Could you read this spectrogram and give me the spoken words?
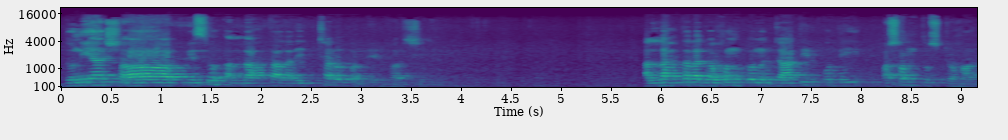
দুনিয়া সব কিছু আল্লাহ তালার ইচ্ছার উপর নির্ভরশীল। আল্লাহ তালা যখন কোন জাতির প্রতি অসন্তুষ্ট হন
